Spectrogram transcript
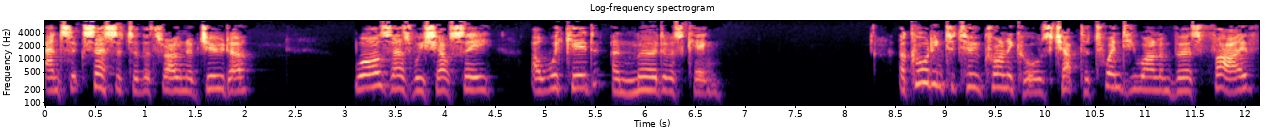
and successor to the throne of Judah, was, as we shall see, a wicked and murderous king. According to 2 Chronicles chapter 21 and verse 5,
